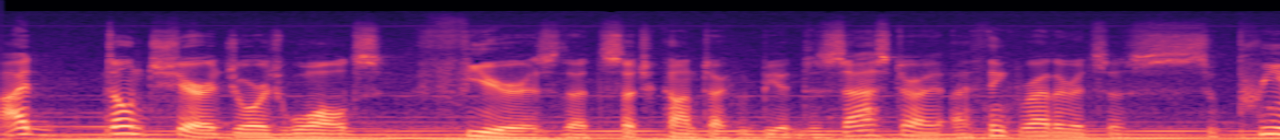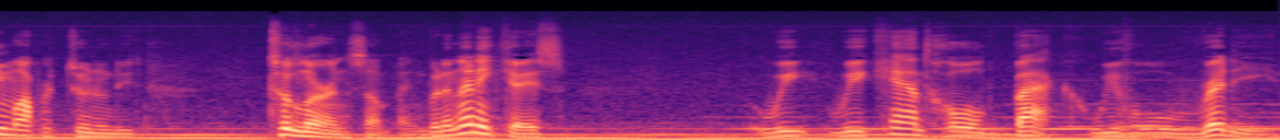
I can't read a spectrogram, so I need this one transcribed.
I don't share George Wald's fears that such a contact would be a disaster. I, I think rather it's a supreme opportunity to learn something. But in any case, we, we can't hold back. We've already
